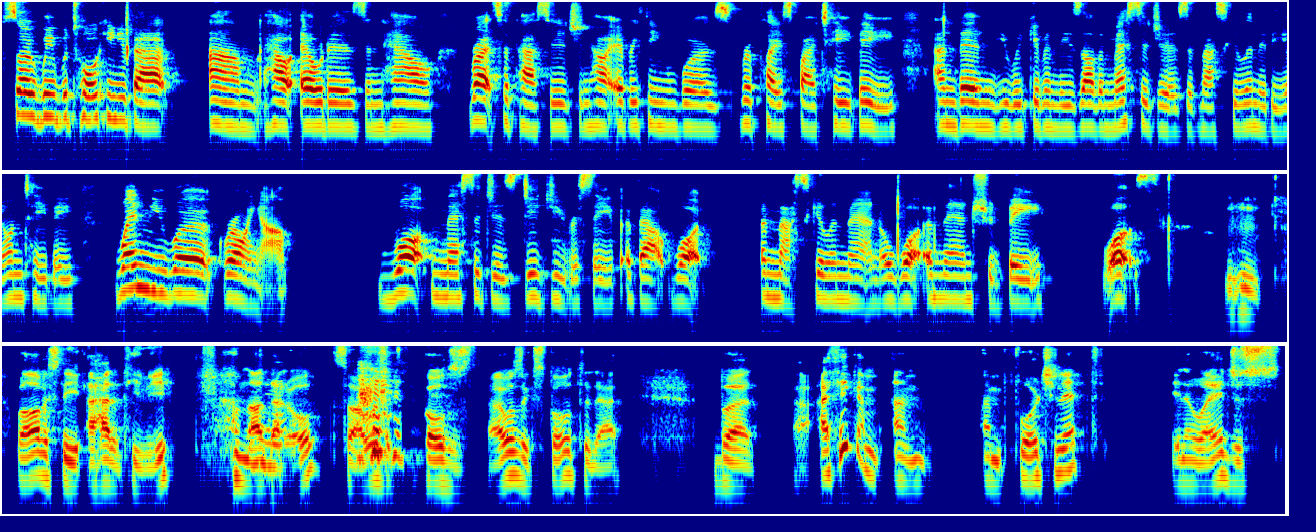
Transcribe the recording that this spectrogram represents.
So, we were talking about um, how elders and how rites of passage and how everything was replaced by TV. And then you were given these other messages of masculinity on TV. When you were growing up, what messages did you receive about what a masculine man or what a man should be was? Mm-hmm. Well, obviously, I had a TV. I'm not mm-hmm. that old, so I was exposed. I was exposed to that. But I think I'm I'm I'm fortunate in a way. Just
